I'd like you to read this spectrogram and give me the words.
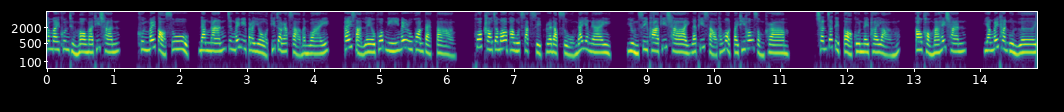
ทำไมคุณถึงมองมาที่ฉัน คุณไม่ต่อสู้ ดังนั้นจึงไม่มีประโยชน์ที่จะรักษามันไว้ ไอสารเลวพวกนี้ไม่รู้ความแตกต่าง พวกเขาจะมอบอาวุธศักดิ์สิทธิ์ระดับสูงได้ยังไง หยุนซีพาพี่ชายและพี่สาวทั้งหมดไปที่ห้องสงคราม ฉันจะติดต่อคุณในภายหลัง เอาของมาให้ฉัน ยังไม่ทันอุ่นเลย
